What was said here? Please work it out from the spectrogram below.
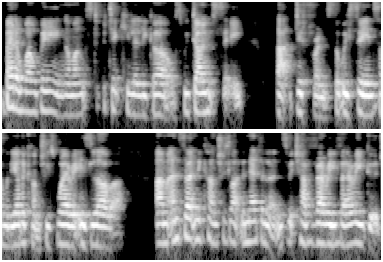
better well-being amongst particularly girls. We don't see that difference that we see in some of the other countries where it is lower. Um, and certainly countries like the Netherlands, which have very, very good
